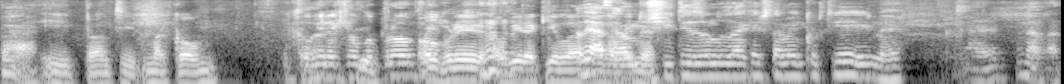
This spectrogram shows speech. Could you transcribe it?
pá, e pronto, e marcou-me. Ouvir aquilo do pro. Ouvir, ouvir aquilo. aliás, é um dos sítios onde o Decas também curtia ir, não é? É, Não, a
